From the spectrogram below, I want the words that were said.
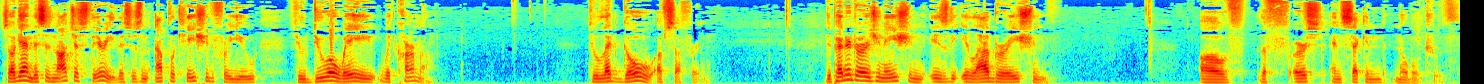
So again, this is not just theory. This is an application for you to do away with karma. To let go of suffering. Dependent origination is the elaboration of the first and second noble truth.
